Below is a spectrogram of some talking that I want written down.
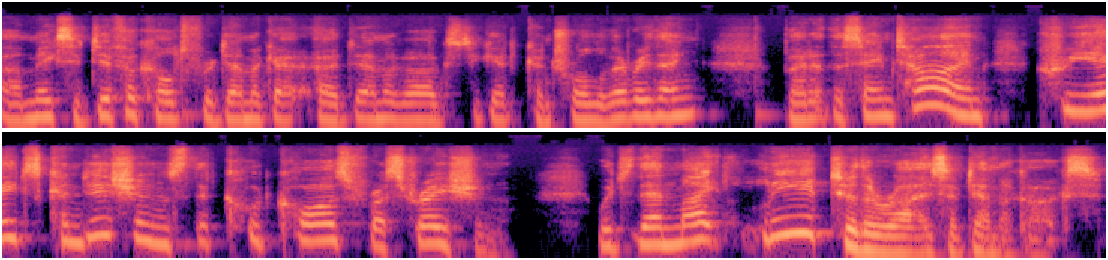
uh, makes it difficult for demag- uh, demagogues to get control of everything, but at the same time creates conditions that could cause frustration, which then might lead to the rise of demagogues.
